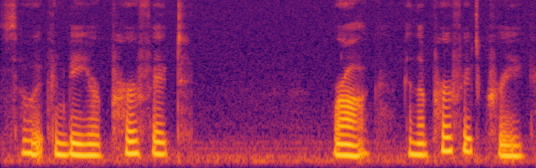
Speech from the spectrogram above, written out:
So it can be your perfect rock in the perfect creek.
